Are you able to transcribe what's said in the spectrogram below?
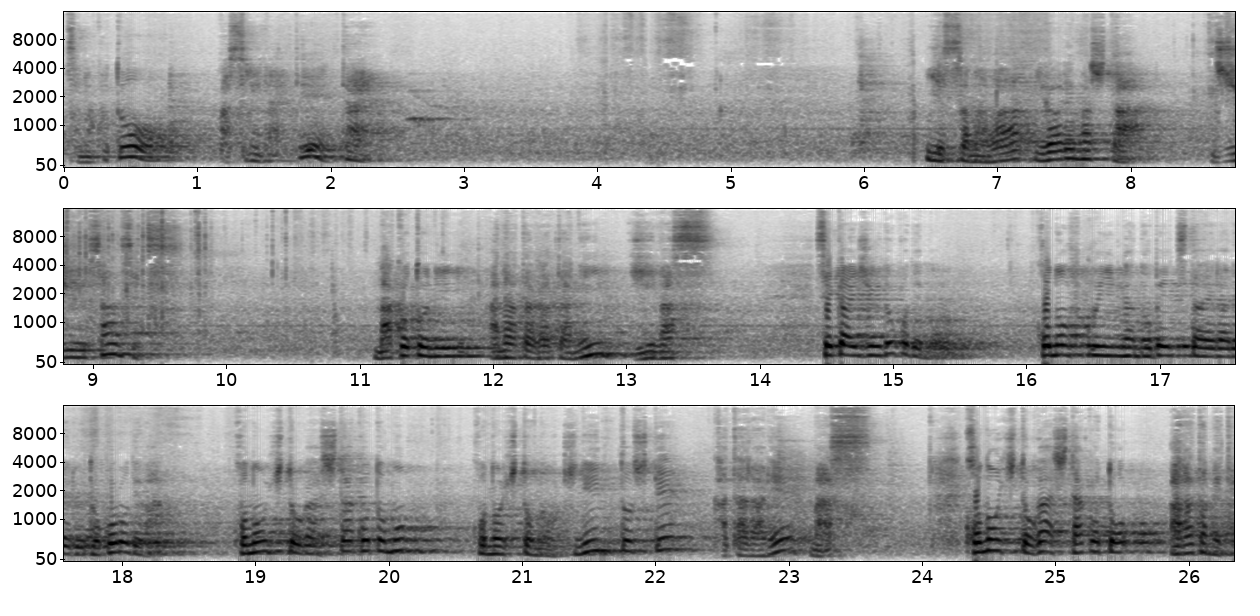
そのことを忘れないでいたい。イエス様は言われました。13節。誠にあなた方に言います。世界中どこでもこの福音が述べ伝えられるところではこの人がしたこともこの人の記念として語られます。この人がしたこと改めて。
